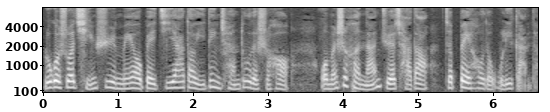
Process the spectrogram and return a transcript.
如果说情绪没有被积压到一定程度的时候，我们是很难觉察到这背后的无力感的。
